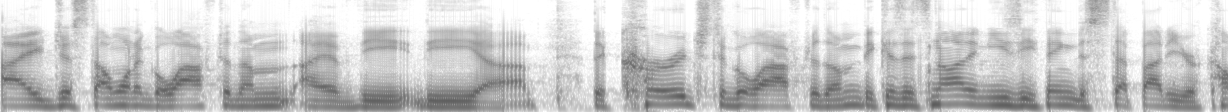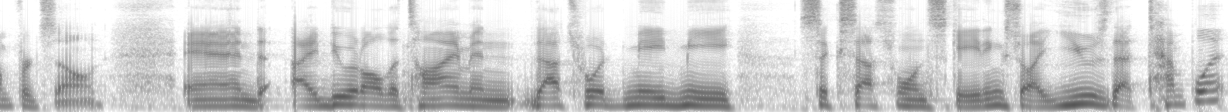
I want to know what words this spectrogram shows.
I just I want to go after them. I have the the uh, the courage to go after them because it's not an easy thing to step out of your comfort zone, and I do it all the time, and that's what made me successful in skating. So I use that template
